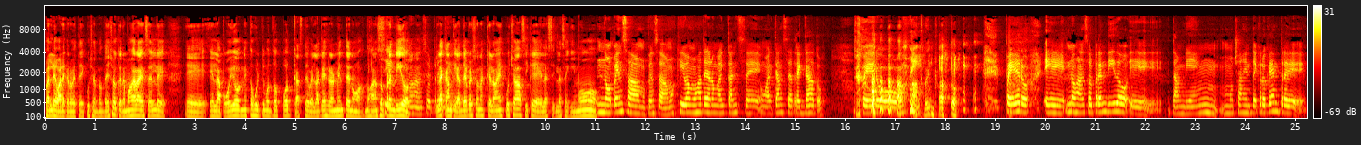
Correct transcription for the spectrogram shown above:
De bares que nos esté escuchando. De hecho, queremos agradecerle eh, el apoyo en estos últimos dos podcasts. De verdad que realmente nos, nos han Sí, sorprendido, nos han sorprendido. la cantidad de personas que lo han escuchado. Así que les, les seguimos. No pensábamos, pensábamos que íbamos a tener un alcance, un alcance a tres gatos. Pero, Tres gatos. pero eh, nos han sorprendido eh, también mucha gente. Creo que entre,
